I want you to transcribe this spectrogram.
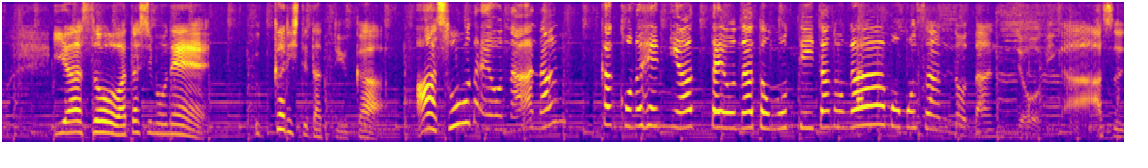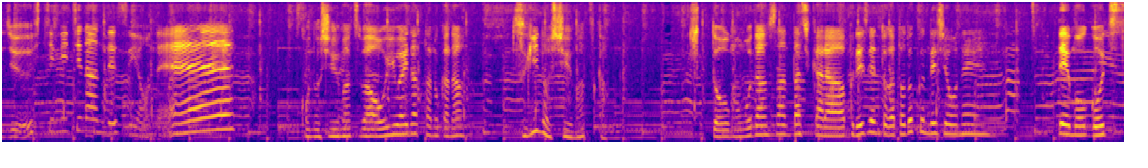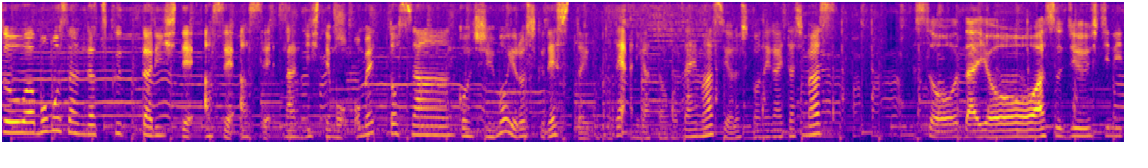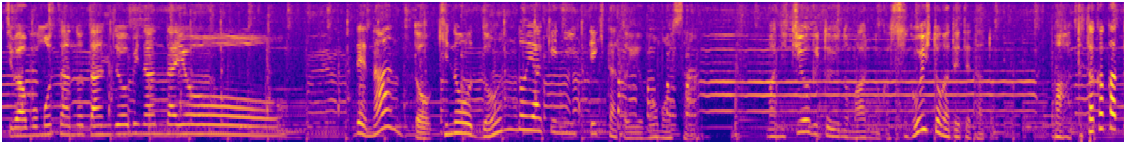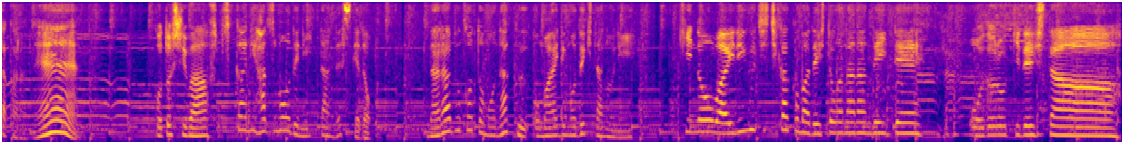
いやそう私もねうっかりしてたっていうかああそうだよななんかこの辺にあったよなと思っていたのがももさんの誕生日が明日17日なんですよね。この週末はお祝いだったのかな？次の週末か。きっと桃団さんたちからプレゼントが届くんでしょうね。でもごちそうはももさんが作ったりして汗汗。何にしてもおめっとさん。今週もよろしくです。ということでありがとうございます。よろしくお願いいたします。そうだよ。明日17日はももさんの誕生日なんだよ。でなんと昨日どんど焼きに行ってきたというももさん。まあ日曜日というのもあるのかすごい人が出てたとまあ暖かかったからね。今年は2日に初詣に行ったんですけど並ぶこともなくお参りもできたのに昨日は入り口近くまで人が並んでいて驚きでした。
